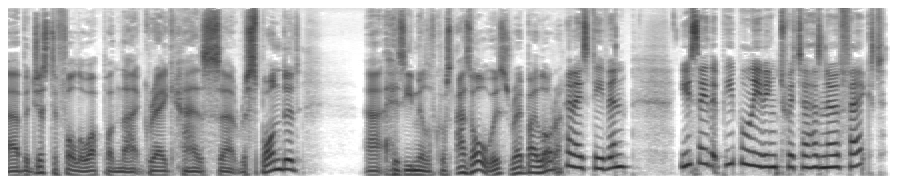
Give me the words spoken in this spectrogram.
Uh, but just to follow up on that, Greg has uh, responded. Uh, his email, of course, as always, read by Laura. Hello, Steven. You say that people leaving Twitter has no effect?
